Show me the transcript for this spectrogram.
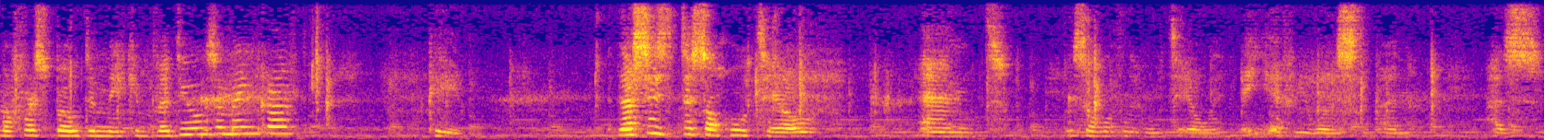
my first building making videos in Minecraft. Okay, this is just a hotel, and it's a lovely hotel if you want to sleep in has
